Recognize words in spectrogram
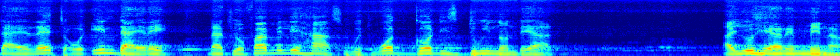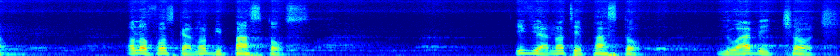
direct or indirect, that your family has with what God is doing on the earth? Are you hearing me now? All of us cannot be pastors. If you are not a pastor, you have a church,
